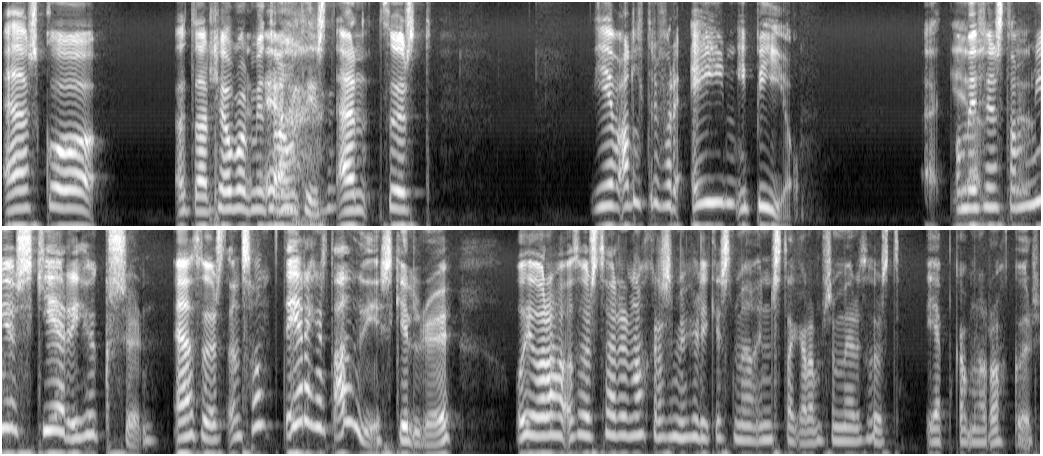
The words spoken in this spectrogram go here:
eða sko þetta hljómar mjög dramatíst en þú veist ég hef aldrei farið ein í bíó. Og mér finnst það mjög skeri hugsun. Eða þú veist, en samt er ekkert að því skiluru og ég var að, þú veist, það eru nokkra sem ég fylgist með á Instagram sem eru, þú veist, jafn gamlar okkur.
